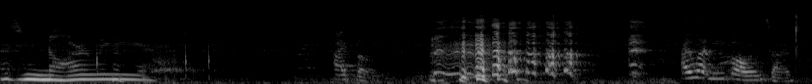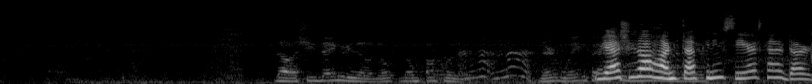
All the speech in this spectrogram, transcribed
That's gnarly. iPhone. I let Meatball inside. No, she's angry though. Don't don't fuck with her. I'm not. I'm not. They're way faster. Yeah, she's all hunched up. Can you see her? It's kind of dark.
